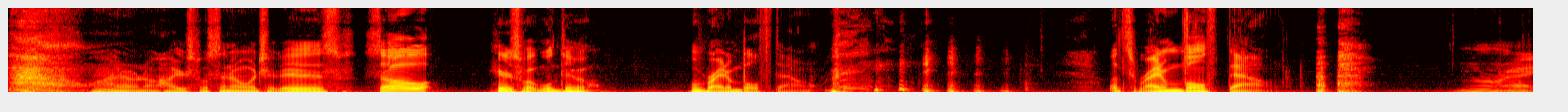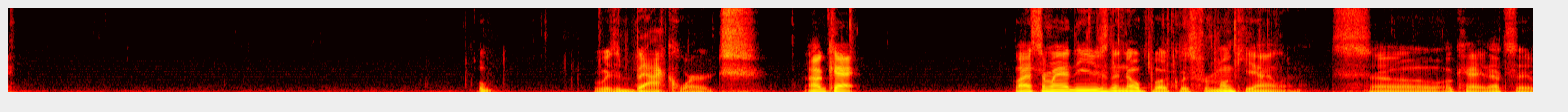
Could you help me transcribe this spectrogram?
I don't know how you're supposed to know which it is. So here's what we'll do we'll write them both down. Let's write them both down. All right. Oh, was backwards. Okay. Last time I had to use the notebook was for Monkey Island. So, okay, that's a.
